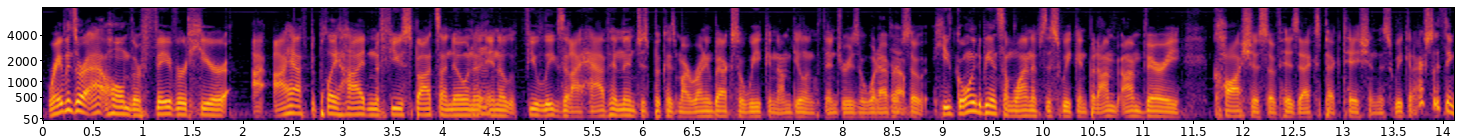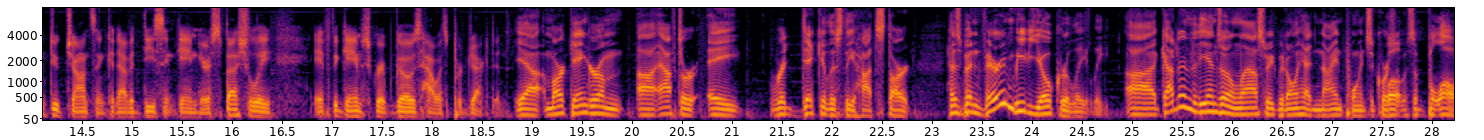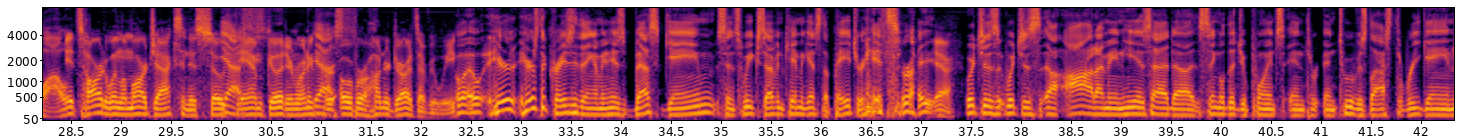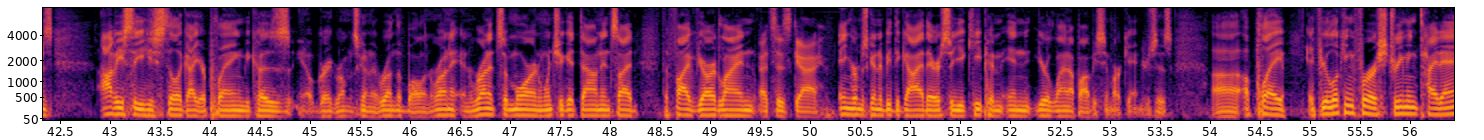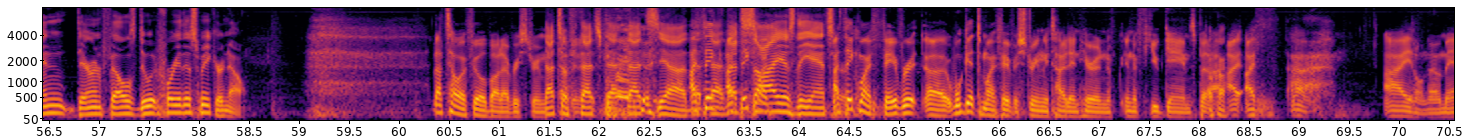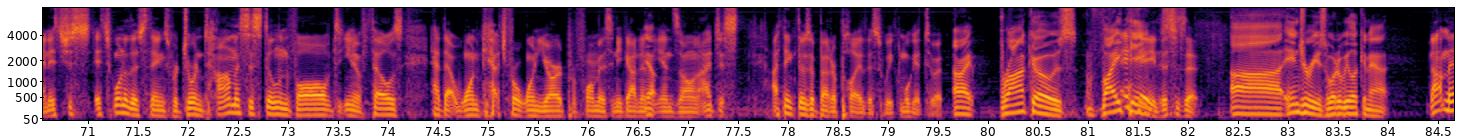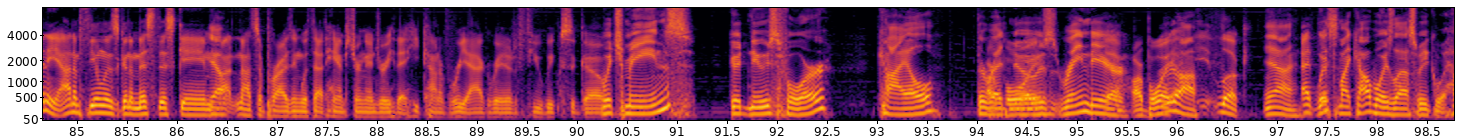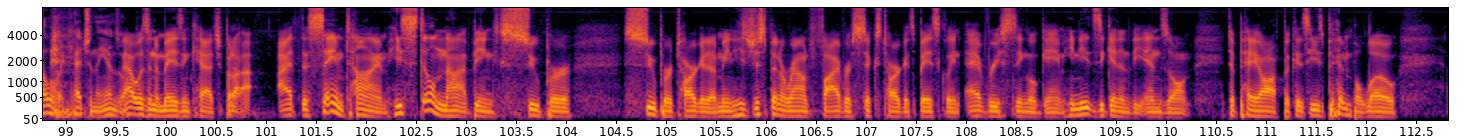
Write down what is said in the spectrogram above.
Ravens are at home. They're favored here. I, I have to play Hyde in a few spots. I know in a, in a few leagues that I have him in just because my running backs are weak and I'm dealing with injuries or whatever. So he's going to be in some lineups this weekend, but I'm, I'm very cautious of his expectation this week. And I actually think Duke Johnson could have a decent game here, especially if the game script goes how it's projected. Yeah, Mark Ingram, uh, after a ridiculously hot start, has been very mediocre lately. Uh, got into the end zone last week, but only had nine points. Of course, Well, it was a blowout. It's hard when Lamar Jackson is so Yes. damn good and running Yes. for over 100 yards every week. Well, here, here's the crazy thing. I mean, his best game since Week Seven came against the Patriots, right? Yeah. Which is which is uh, odd. I mean, he has had uh, single digit points in th- in two of his last three games. Obviously, he's still a guy you're playing because you know Greg Roman's going to run the ball and run it and run it some more. And once you get down inside the five yard line, That's his guy. Ingram's going to be the guy there, so you keep him in your lineup. Obviously, Mark Andrews is uh, a play. If you're looking for a streaming tight end, Darren Fells do it for you this week or no? That's how I feel about every stream. That's a that's that, that's yeah. That, I think that, I think my- is the answer. I think my favorite. Uh, we'll get to my favorite streaming tight end here in a, in a few games, but Okay. I I, uh, I don't know, man. It's just it's one of those things where Jordan Thomas is still involved. You know, Fells had that one catch for one yard performance, and he got in Yep. the end zone. I just I think there's a better play this week, and we'll get to it. All right, Broncos, Vikings. Hey, this is it. Uh, injuries. What are we looking at? Not many. Adam Thielen is going to miss this game. Yep. Not, not surprising with that hamstring injury that he kind of re-aggravated a few weeks ago. Which means good news for Kyle the Our red boy- nosed reindeer. Yeah, our boy. Rudolph. Look, Yeah, At with this- my Cowboys last week. Hell of a catch in the end zone. That was an amazing catch, but I, at the same time, he's still not being super, super targeted. I mean, he's just been around five or six targets basically in every single game. He needs to get into the end zone to pay off because he's been below.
